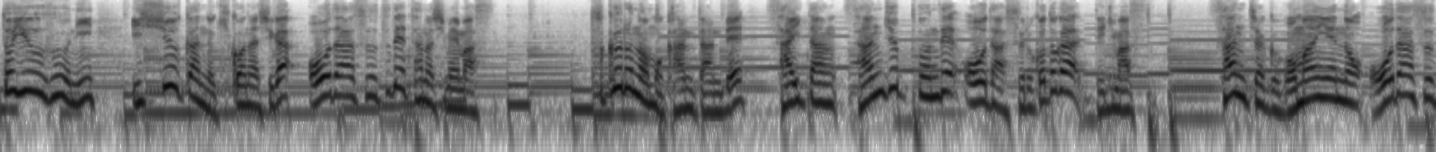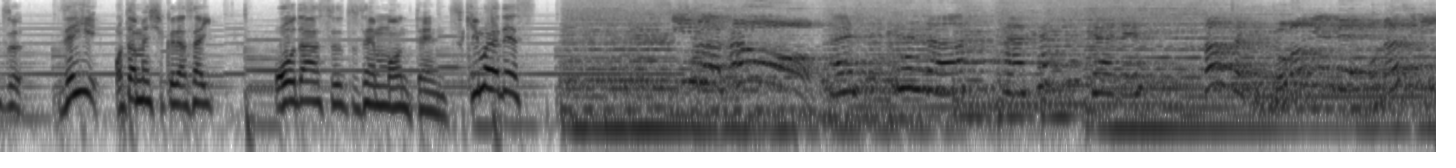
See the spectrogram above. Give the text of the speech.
という風に1週間の着こなしがオーダースーツで楽しめます。作るのも簡単で最短30分でオーダーすることができます。3着5万円のオーダースーツ。ぜひお試しください。オーダースーツ専門店月村です。月村太郎。あかの高塚です。三着五万円でおなじみ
